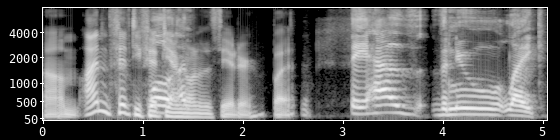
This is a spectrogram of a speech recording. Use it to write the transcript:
Um i'm 50 50 Well, on going to the theater but they have the new like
